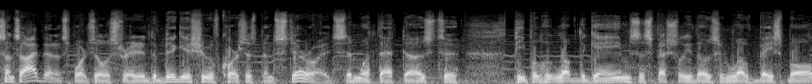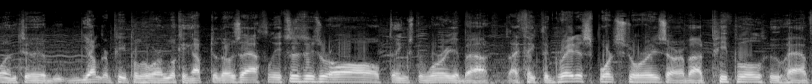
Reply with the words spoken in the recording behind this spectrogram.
Since I've been at Sports Illustrated, the big issue, of course, has been steroids and what that does to people who love the games, especially those who love baseball, and to younger people who are looking up to those athletes. These are all things to worry about. I think the greatest sports stories are about people who have,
